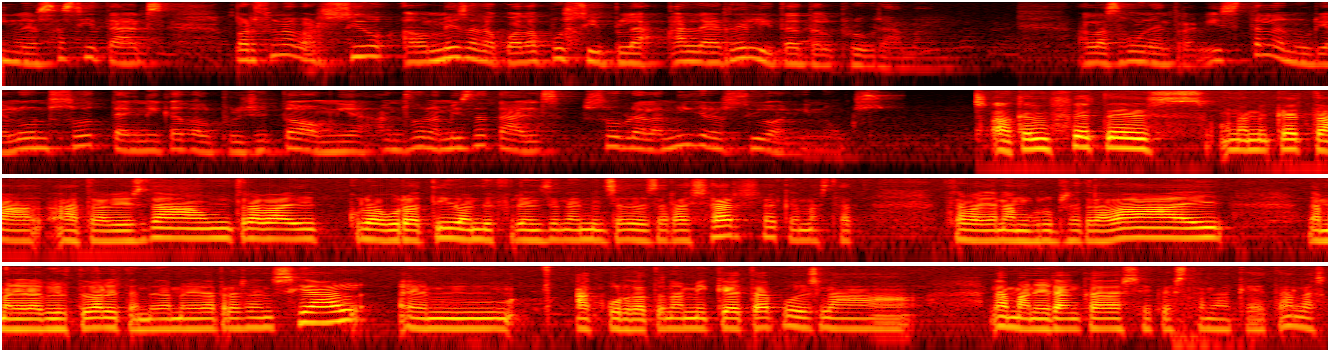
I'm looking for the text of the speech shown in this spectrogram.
i necessitats per fer una versió el més adequada possible a la realitat del programa. A la segona entrevista, la Núria Alonso, tècnica del projecte Òmnia, ens dona més detalls sobre la migració a Linux. El que hem fet és una miqueta a través d'un treball col·laboratiu amb diferents dinamitzadors de la xarxa, que hem estat treballant amb grups de treball, de manera virtual i també de manera presencial, hem acordat una miqueta doncs, la, la manera en què ha de ser aquesta maqueta, les,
